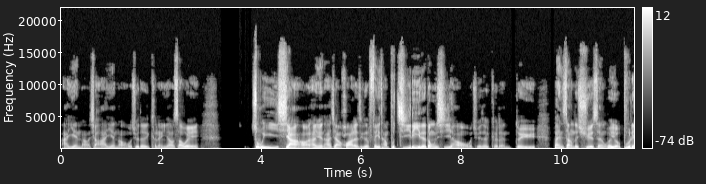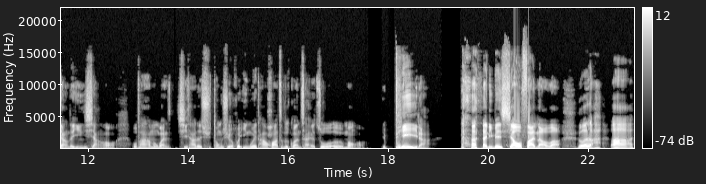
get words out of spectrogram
阿燕哦，小阿燕哦，我觉得可能要稍微。注意一下哈，他因为他这样画了这个非常不吉利的东西哈，我觉得可能对于班上的学生会有不良的影响哦。我怕他们晚其他的学同学会因为他画这个棺材做噩梦哦。有屁啦，在里面笑翻了好不好？说啊啊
